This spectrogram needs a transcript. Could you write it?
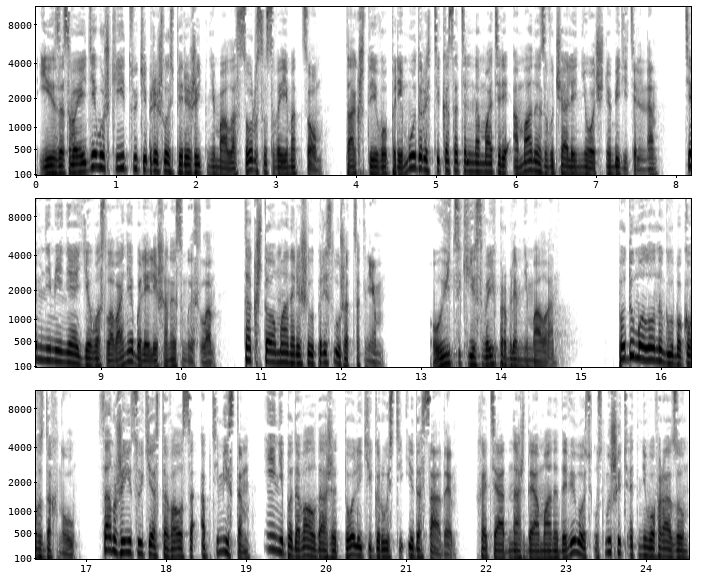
Из-за своей девушки Ицуки пришлось пережить немало ссор со своим отцом, так что его премудрости касательно матери Аманы звучали не очень убедительно. Тем не менее, его слова не были лишены смысла, так что Амана решил прислушаться к ним. У Ицуки своих проблем немало. Подумал он и глубоко вздохнул. Сам же Ицуки оставался оптимистом и не подавал даже толики грусти и досады. Хотя однажды Аманы довелось услышать от него фразу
